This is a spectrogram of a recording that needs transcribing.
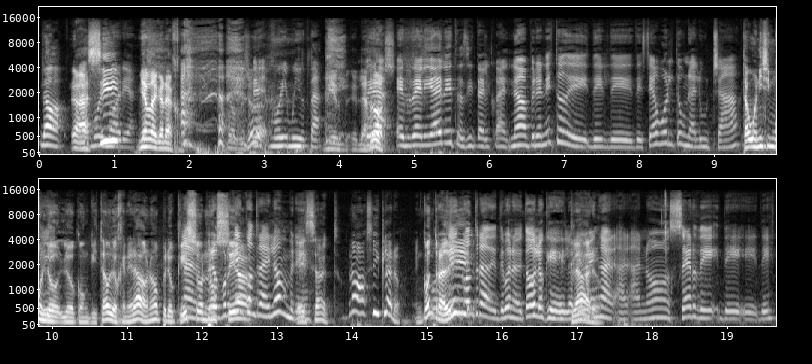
No. Así, muy Moria. mierda carajo. No, pero yo- Eh, muy Mirta. Mier- las Mira, dos. En realidad en esto sí tal cual. No, pero en esto de, de- de- de se ha vuelto una lucha. Está buenísimo lo, lo conquistado, lo generado, ¿no? Pero que Claro, eso no pero ¿por qué sea. en contra del hombre? Exacto. No, sí, claro. En contra ¿Por qué de. en contra de, de- bueno, de todo lo que, lo que Claro. venga a, a no ser de, de- de-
